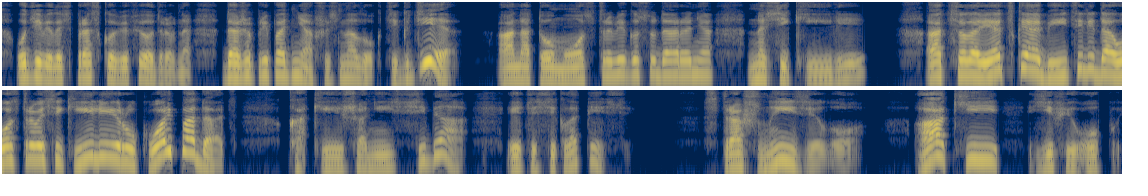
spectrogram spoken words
— удивилась Прасковья Федоровна, даже приподнявшись на локти. «Где?» «А на том острове, государыня, на Сикилии. От Соловецкой обители до острова Сикилии рукой подать. Какие ж они из себя, эти сиклопеси! Страшны зело, аки ефиопы.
